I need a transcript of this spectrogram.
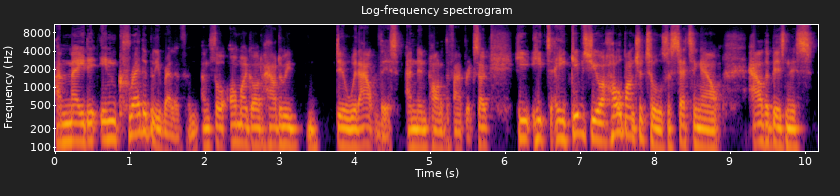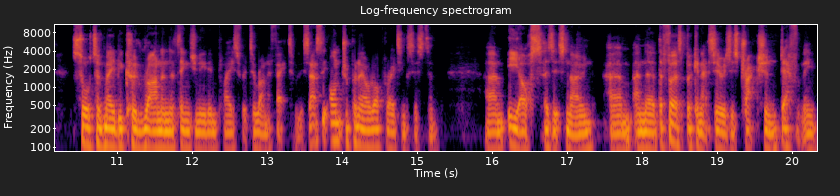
and made it incredibly relevant and thought, oh my God, how do we deal without this and then part of the fabric so he he he gives you a whole bunch of tools for setting out how the business sort of maybe could run and the things you need in place for it to run effectively. So that's the entrepreneurial operating system, um, EOS as it's known. Um, and the, the first book in that series is Traction. Definitely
